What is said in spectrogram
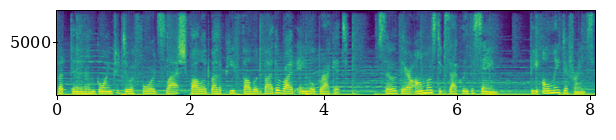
But then I'm going to do a forward slash followed by the P followed by the right angle bracket. So they're almost exactly the same. The only difference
